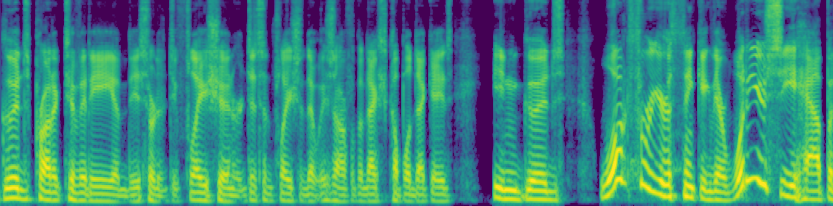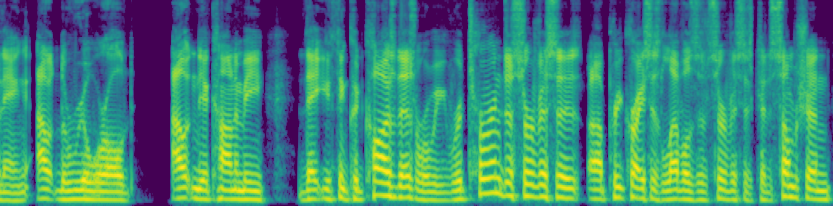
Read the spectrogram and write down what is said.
goods productivity and the sort of deflation or disinflation that we saw for the next couple of decades in goods. Walk through your thinking there. What do you see happening out in the real world, out in the economy that you think could cause this, where we return to services, uh, pre crisis levels of services consumption,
